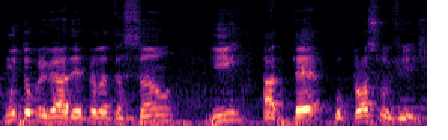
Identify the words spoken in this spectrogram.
muito obrigado aí pela atenção e até o próximo vídeo.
